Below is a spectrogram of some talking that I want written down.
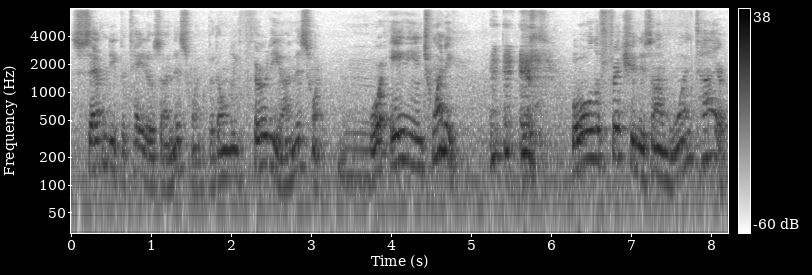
70 potatoes on this one, but only 30 on this one, or 80 and 20. All the friction is on one tire.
